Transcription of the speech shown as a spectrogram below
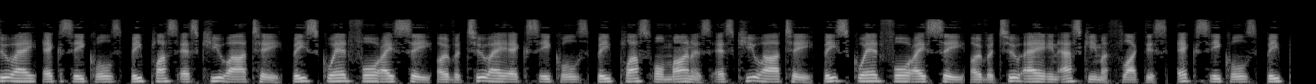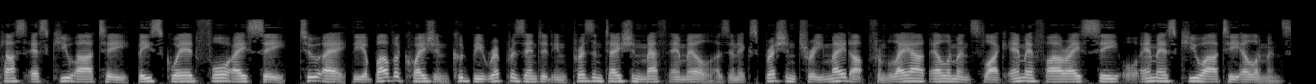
2a x equals b plus sqrt b squared 4ac over 2a x equals b plus or minus sqrt b squared 4ac over 2a in ASCII math like this x equals b plus sqrt b squared 4ac 2a. The above equation could be represented in presentation MathML as an expression tree made up from layout elements like mfrac or msqrt Elements.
